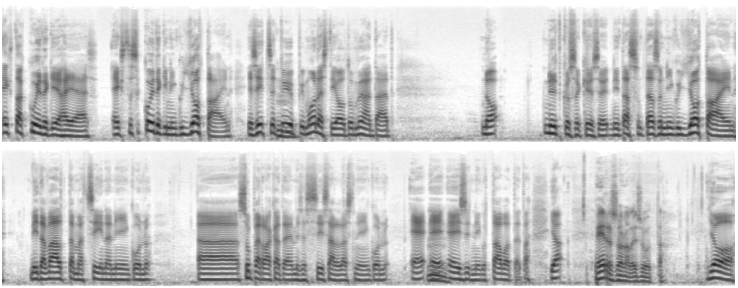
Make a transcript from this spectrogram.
eikö tämä kuitenkin ihan jees? Eikö tässä kuitenkin niin jotain? Ja sitten se mm. tyyppi mm. monesti joutuu myöntämään, että no nyt kun sä kysyit, niin tässä on, tässä on niin jotain, mitä välttämättä siinä niin kuin, ää, superakateemisessa sisällössä niin kuin, ei, mm. ei, ei sit niin kuin tavoiteta. Ja, Persoonallisuutta. Joo,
